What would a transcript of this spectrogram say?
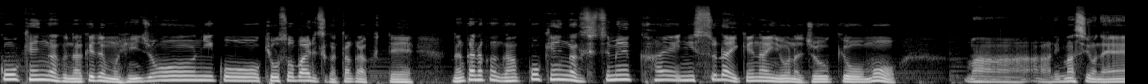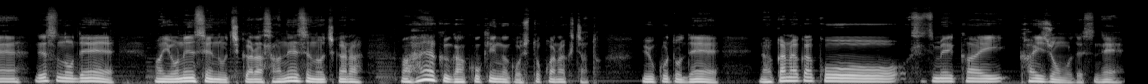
校見学だけでも非常にこう競争倍率が高くて、なかなか学校見学説明会にすら行けないような状況も、まあありますよね。ですので、まあ、4年生のうちから3年生のうちから、まあ、早く学校見学をしとかなくちゃということで、なかなかこう、説明会会場もですね、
